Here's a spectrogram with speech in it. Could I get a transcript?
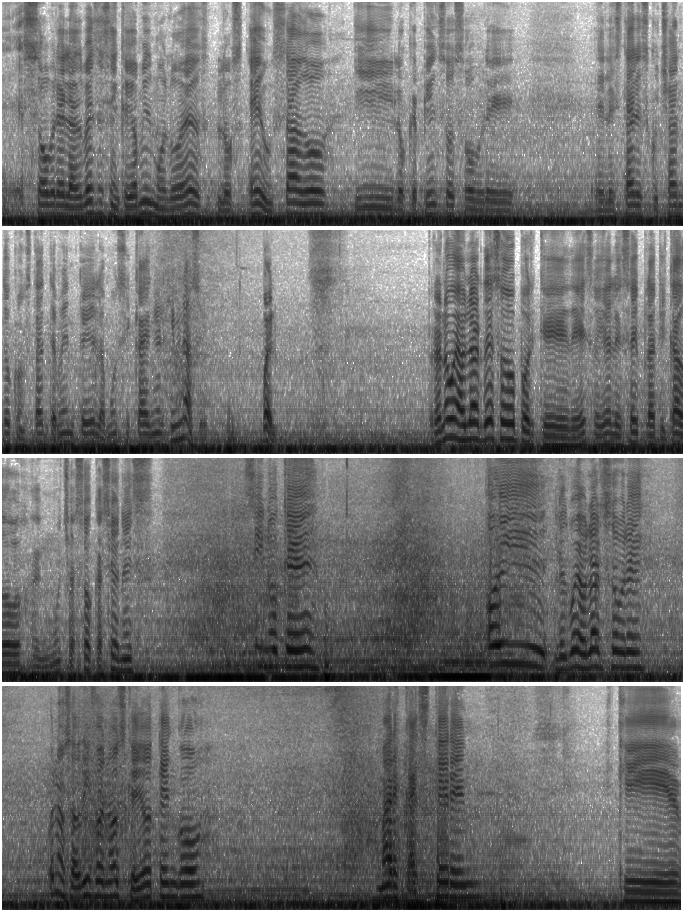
eh, sobre las veces en que yo mismo los he usado y lo que pienso sobre el estar escuchando constantemente la música en el gimnasio. Bueno, pero no voy a hablar de eso porque de eso ya les he platicado en muchas ocasiones, sino que hoy les voy a hablar sobre unos audífonos que yo tengo marca Steren que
